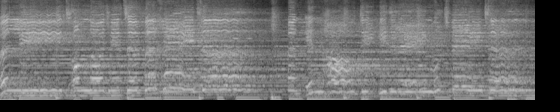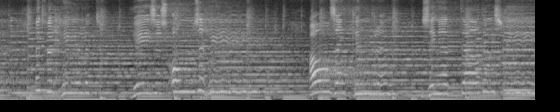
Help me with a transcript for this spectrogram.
Een lied om nooit meer te vergeten, een inhoud die iedereen moet weten. Het verheerlijkt Jezus onze Heer, al zijn kinderen zingen telkens weer.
